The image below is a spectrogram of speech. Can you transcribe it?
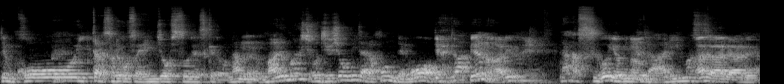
でもこう言ったらそれこそ炎上しそうですけど、なんだろう、うん〇〇賞受賞みたいな本でも、いや下手っぴなのあるよね。なんかすごい読みにくいのありますあるあるある。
